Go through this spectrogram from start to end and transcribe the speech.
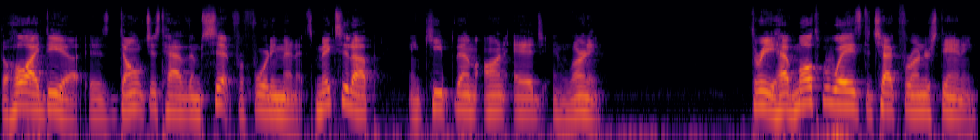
The whole idea is don't just have them sit for 40 minutes. Mix it up and keep them on edge and learning. Three, have multiple ways to check for understanding.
